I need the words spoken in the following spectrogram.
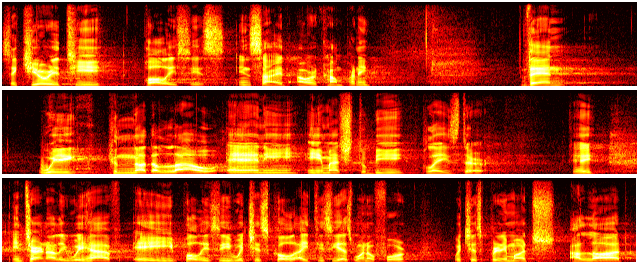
security policies inside our company. Then we cannot allow any image to be placed there. Okay? Internally, we have a policy which is called ITCS 104, which is pretty much a lot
